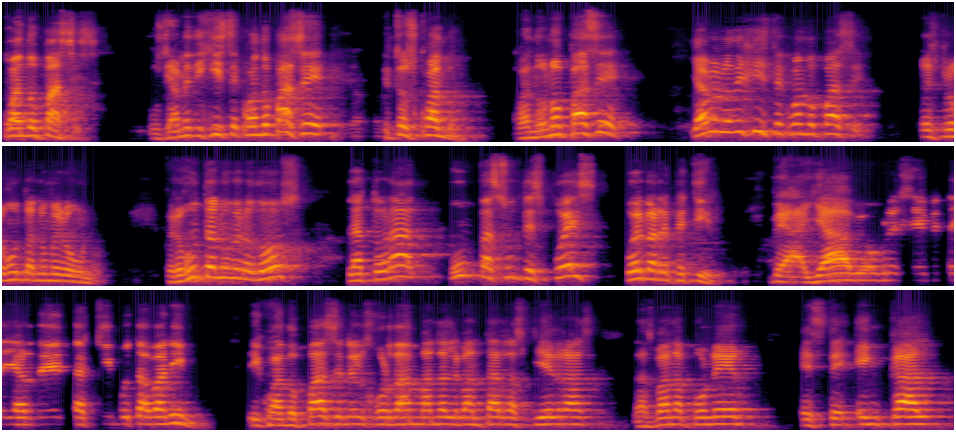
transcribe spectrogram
Cuando pases. Pues ya me dijiste cuando pase, entonces ¿cuándo? Cuando no pase, ya me lo dijiste cuando pase. Es pregunta número uno. Pregunta número dos, la Torah, un paso después, vuelve a repetir. Ve allá, ve Y cuando pasen el Jordán van a levantar las piedras, las van a poner este, en cal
